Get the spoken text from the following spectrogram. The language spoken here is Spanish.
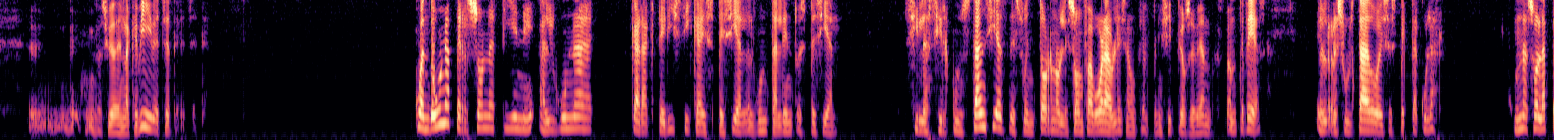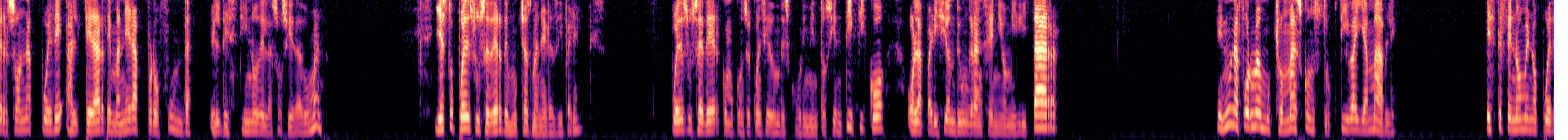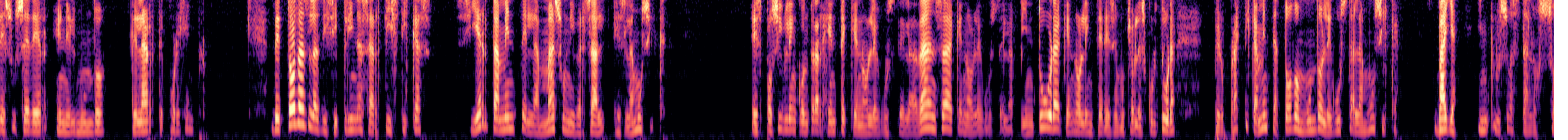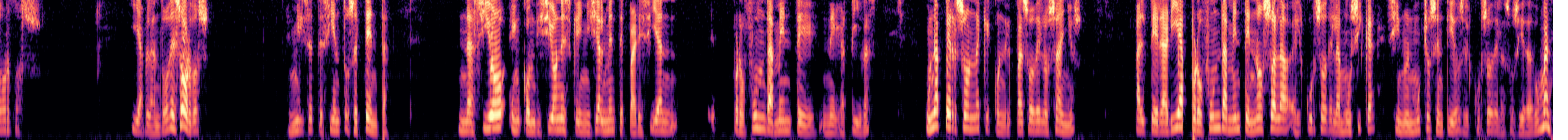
eh, de la ciudad en la que vive, etcétera, etcétera. Cuando una persona tiene alguna característica especial, algún talento especial, si las circunstancias de su entorno le son favorables, aunque al principio se vean bastante feas, el resultado es espectacular. Una sola persona puede alterar de manera profunda el destino de la sociedad humana. Y esto puede suceder de muchas maneras diferentes. Puede suceder como consecuencia de un descubrimiento científico o la aparición de un gran genio militar. En una forma mucho más constructiva y amable, este fenómeno puede suceder en el mundo del arte, por ejemplo. De todas las disciplinas artísticas, ciertamente la más universal es la música. Es posible encontrar gente que no le guste la danza, que no le guste la pintura, que no le interese mucho la escultura, pero prácticamente a todo mundo le gusta la música. Vaya, incluso hasta los sordos. Y hablando de sordos, en 1770 nació en condiciones que inicialmente parecían eh, profundamente negativas, una persona que con el paso de los años alteraría profundamente no solo el curso de la música, sino en muchos sentidos el curso de la sociedad humana.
